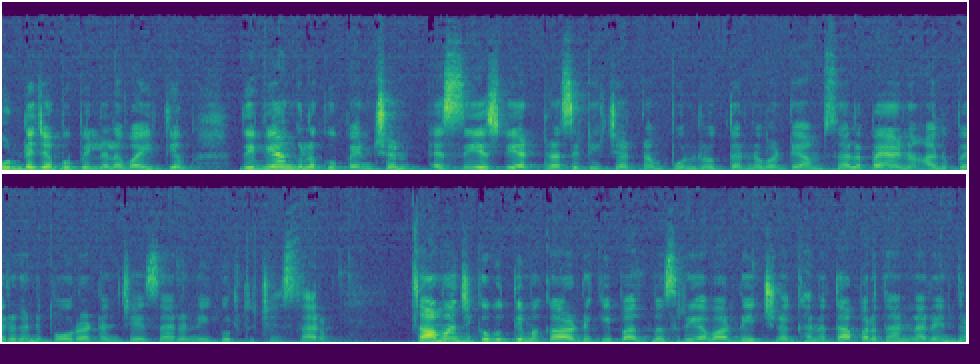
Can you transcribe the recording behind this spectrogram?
గుండె జబ్బు పిల్లల వైద్యం దివ్యాంగులకు పెన్షన్ ఎస్సీ ఎస్టీ అట్రాసిటీ చట్టం పునరుద్ధరణ వంటి అంశాలపై ఆయన అలుపెరగని పోరాటం చేశారని గుర్తు చేశారు. సామాజిక ఉద్యమకారుడికి పద్మశ్రీ అవార్డు ఇచ్చిన ఘనత ప్రధాని నరేంద్ర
